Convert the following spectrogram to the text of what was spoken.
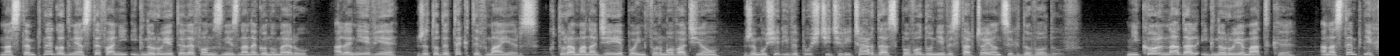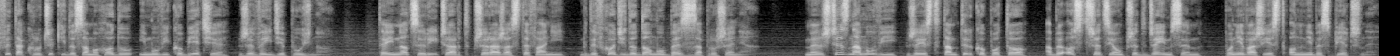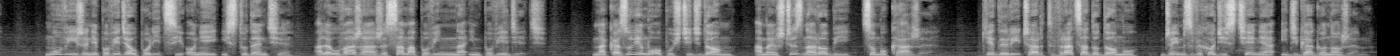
Następnego dnia Stefani ignoruje telefon z nieznanego numeru, ale nie wie, że to detektyw Myers, która ma nadzieję poinformować ją, że musieli wypuścić Richarda z powodu niewystarczających dowodów. Nicole nadal ignoruje matkę, a następnie chwyta kluczyki do samochodu i mówi kobiecie, że wyjdzie późno. Tej nocy Richard przeraża Stefani, gdy wchodzi do domu bez zaproszenia. Mężczyzna mówi, że jest tam tylko po to, aby ostrzec ją przed Jamesem, ponieważ jest on niebezpieczny. Mówi, że nie powiedział policji o niej i studencie, ale uważa, że sama powinna im powiedzieć. Nakazuje mu opuścić dom, a mężczyzna robi, co mu każe. Kiedy Richard wraca do domu, James wychodzi z cienia i dźga go nożem.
